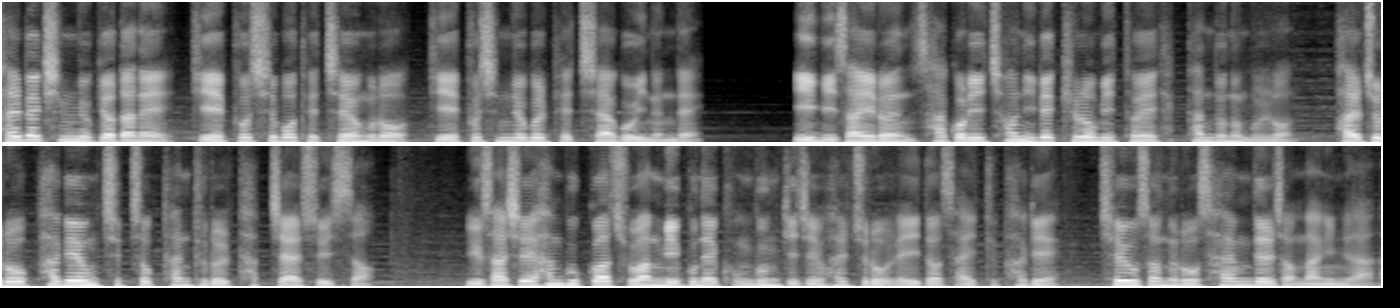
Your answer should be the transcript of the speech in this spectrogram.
816여 단의 DF-15 대체형으로 DF-16을 배치하고 있는데 이 미사일은 사거리 1200km의 핵탄두는 물론 활주로 파괴용 집속탄 두를 탑재할 수 있어 유사시 한국과 주한미군의 공군기지 활주로 레이더 사이트 파괴 최우선으로 사용될 전망입니다.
